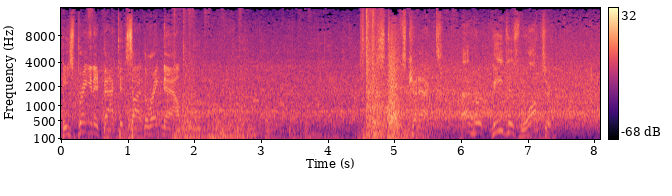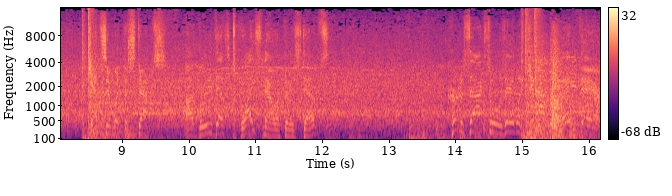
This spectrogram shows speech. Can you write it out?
He's bringing it back inside the ring now. Steps connect. That hurt me just watching. Gets him with the steps. I believe that's twice now with those steps. Curtis Axel was able to get out of the way there.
